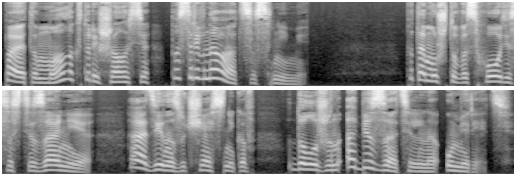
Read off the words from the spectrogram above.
поэтому мало кто решался посоревноваться с ними потому что в исходе состязания один из участников должен обязательно умереть.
